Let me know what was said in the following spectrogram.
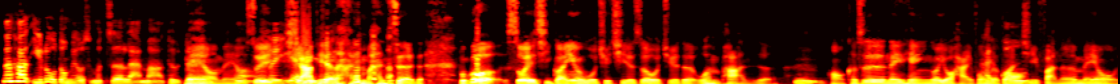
那它一路都没有什么遮拦嘛，对不对？没有没有，嗯所以夏天还蛮热的。不过说也奇怪，因为我去骑的时候，我觉得我很怕很热。嗯，哦，可是那天因为有海风的关系，反而没有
